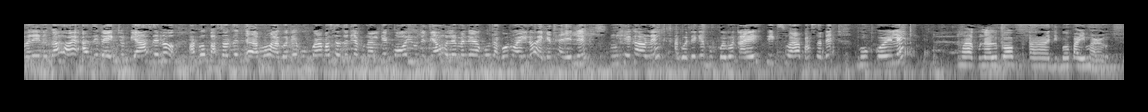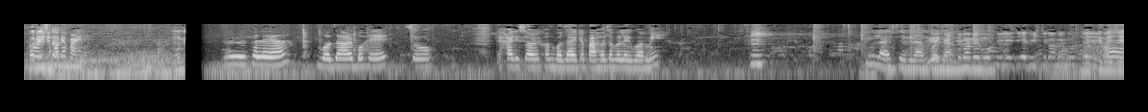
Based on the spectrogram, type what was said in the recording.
মানে এনেকুৱা হয় আজি তাৰিখটোত বিয়া আছে ন আকৌ পাছত যদি মই আগতে বুক কৰাৰ পাছত যদি আপোনালোকে কয়ো তেতিয়াহ'লে মানে আকৌ যাব নোৱাৰি ন একে ঠাইতে। সেইকাৰণে আগতীয়াকৈ বুক কৰিব। তাৰিখ ফিক্স হোৱাৰ পাছতে বুক কৰিলে মই আপোনালোকক আহ, দিব পাৰিম আৰু কৰি দিবগৈ পাৰিম আৰু এইফালে এয়া বজাৰ বহে চ' দেখাই দিছোঁ আৰু এখন বজাৰ এতিয়া পাৰ হৈ যাব লাগিব আমি কি ওলাইছে এইবিলাক বজাৰ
